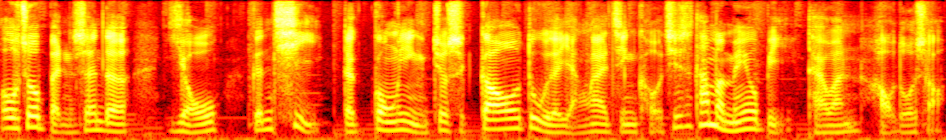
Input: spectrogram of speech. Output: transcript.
欧洲本身的油跟气的供应就是高度的仰赖进口，其实他们没有比台湾好多少。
